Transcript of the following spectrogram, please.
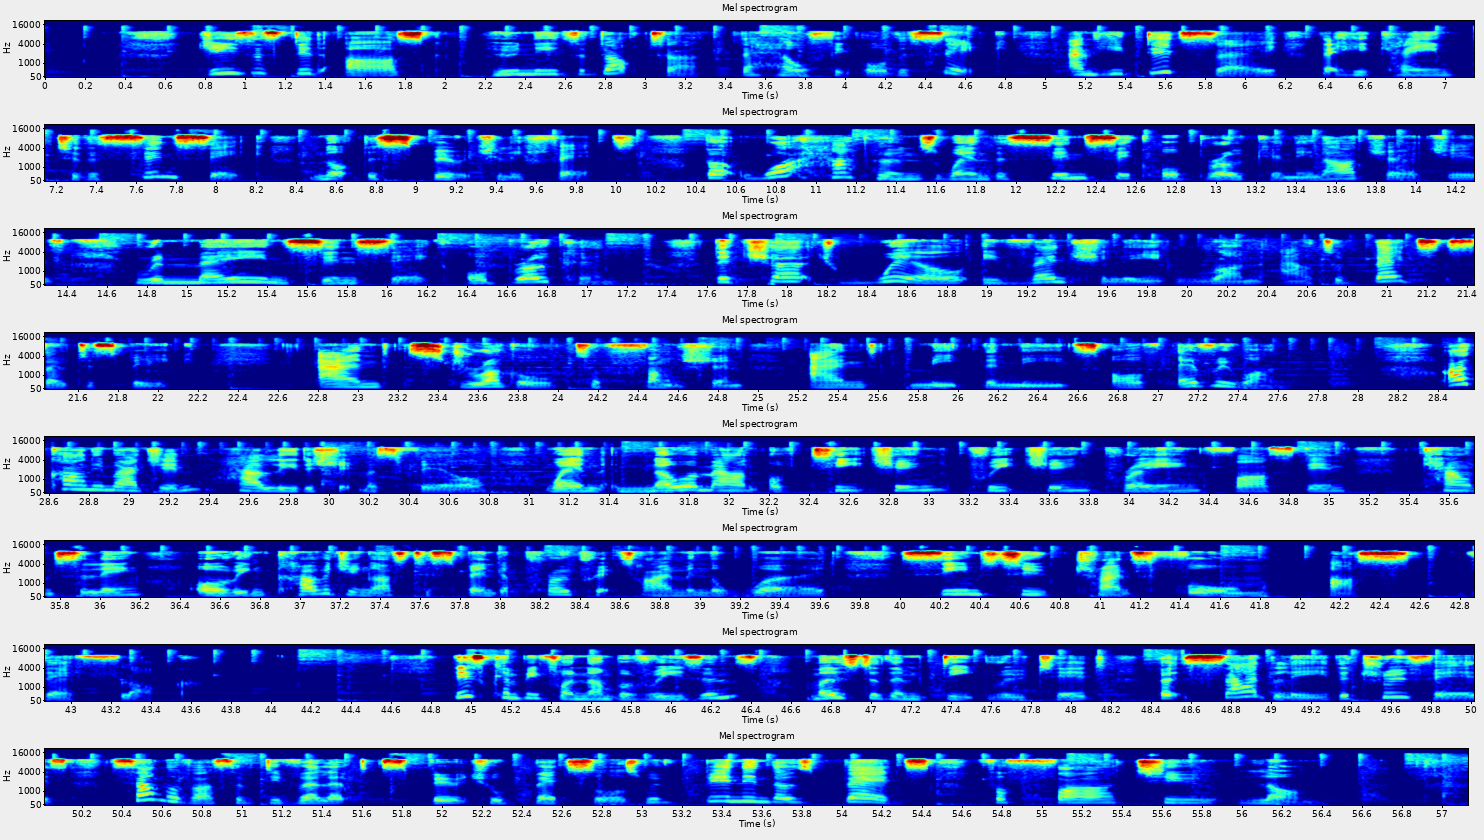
Jesus did ask, Who needs a doctor, the healthy or the sick? And he did say that he came to the sin sick, not the spiritually fit. But what happens when the sin sick or broken in our churches remain sin sick or broken? The church will eventually run out of beds, so to speak, and struggle to function and meet the needs of everyone. I can't imagine how leadership must feel when no amount of teaching, preaching, praying, fasting, counseling, or encouraging us to spend appropriate time in the Word seems to transform us, their flock. This can be for a number of reasons, most of them deep rooted, but sadly, the truth is, some of us have developed spiritual bed sores. We've been in those beds for far too long.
